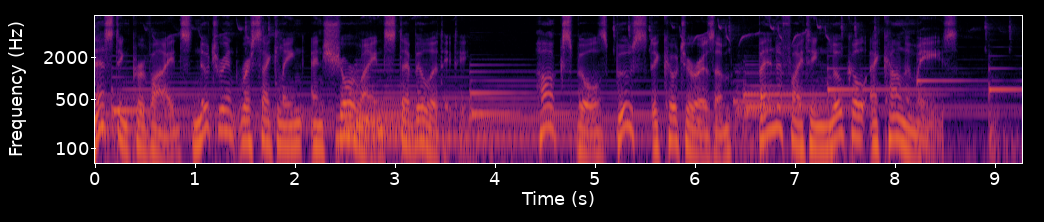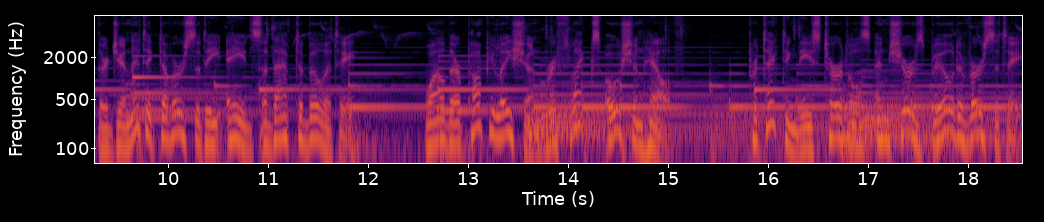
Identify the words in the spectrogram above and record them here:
Nesting provides nutrient recycling and shoreline stability. Hawksbills boost ecotourism, benefiting local economies. Their genetic diversity aids adaptability, while their population reflects ocean health. Protecting these turtles ensures biodiversity,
